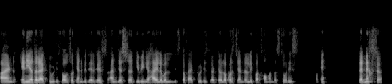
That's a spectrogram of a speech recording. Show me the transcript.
And any other activities also can be there guys. I'm just uh, giving a high level list of activities that developers generally perform on the stories okay? Then next uh,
